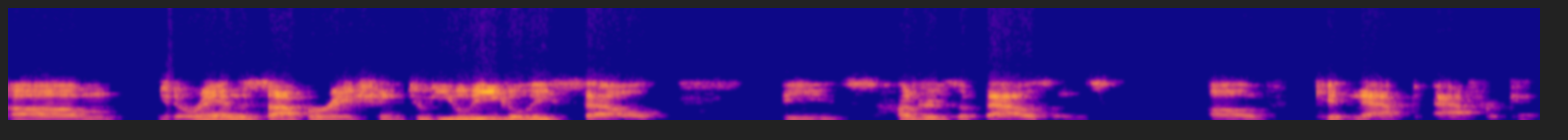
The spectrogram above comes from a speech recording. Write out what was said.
um, you know, ran this operation to illegally sell these hundreds of thousands of kidnapped Africans.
